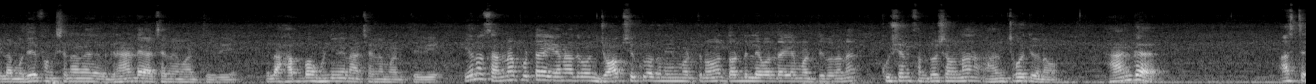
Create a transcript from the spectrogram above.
ಇಲ್ಲ ಮದುವೆ ಫಂಕ್ಷನ್ ಗ್ರ್ಯಾಂಡ್ ಆಚರಣೆ ಮಾಡ್ತೀವಿ. ಇಲ್ಲ ಹಬ್ಬ ಹುಣ್ಣಿಮೆನ ಆಚರಣೆ ಮಾಡ್ತೀವಿ. ಏನೋ ಸಣ್ಣ ಪುಟ್ಟ ಏನಾದರೂ ಒಂದು ಜಾಬ್ ಸಿಕ್ಕಲು ಅದನ್ನ ಏನು ಮಾಡ್ತೀವಿ ನಾವು ದೊಡ್ಡ ಲೆವೆಲ್ದಾಗ ಏನು ಮಾಡ್ತೀವಿ ಅದನ್ನು? ಖುಷಿಯನ್ನು ಸಂತೋಷವನ್ನು ಹಂಚ್ಕೋತೀವಿ ನಾವು. ಹಂಗೆ ಅಷ್ಟೇ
